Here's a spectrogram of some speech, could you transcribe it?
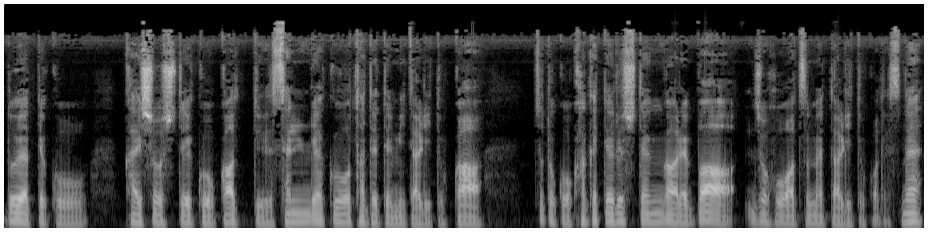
どうやってこう解消していこうかっていう戦略を立ててみたりとか、ちょっとこう欠けてる視点があれば情報を集めたりとかですね。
